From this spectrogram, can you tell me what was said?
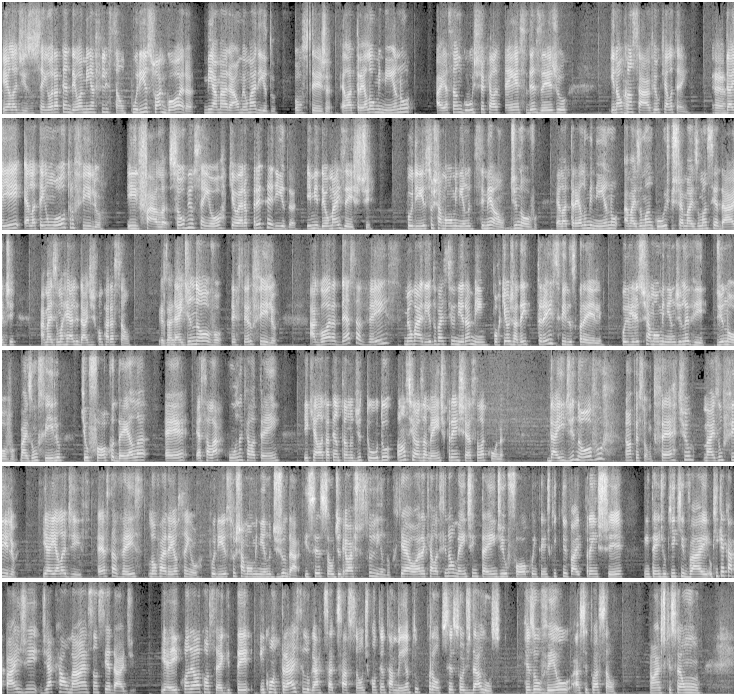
E ela diz: O Senhor atendeu a minha aflição, por isso agora me amará o meu marido. Ou seja, ela atrela o menino a essa angústia que ela tem, esse desejo inalcançável que ela tem. É. Daí ela tem um outro filho e fala: Soube o Senhor que eu era preterida e me deu mais este. Por isso chamou o menino de Simeão. De novo, ela atrela o menino a mais uma angústia, a mais uma ansiedade, a mais uma realidade de comparação. Exato. Daí, de novo, terceiro filho. Agora, dessa vez, meu marido vai se unir a mim, porque eu já dei três filhos para ele. Por isso chamou o menino de Levi. De novo, mais um filho, que o foco dela é essa lacuna que ela tem e que ela está tentando de tudo, ansiosamente, preencher essa lacuna. Daí, de novo, é uma pessoa muito fértil, mais um filho. E aí ela diz: Esta vez louvarei ao Senhor. Por isso chamou o menino de Judá e cessou de. Eu acho isso lindo, porque é a hora que ela finalmente entende o foco, entende o que, que vai preencher, entende o que, que vai, o que, que é capaz de, de acalmar essa ansiedade. E aí, quando ela consegue ter, encontrar esse lugar de satisfação, de contentamento, pronto, cessou de dar luz. Resolveu a situação. Então, acho que isso é um,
